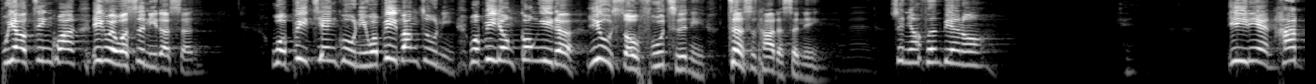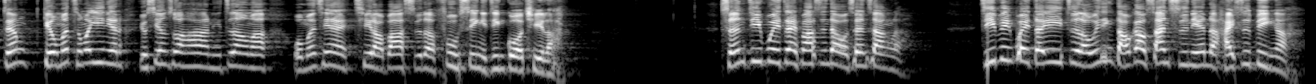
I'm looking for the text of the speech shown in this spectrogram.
不要惊慌，因为我是你的神。我必兼顾你，我必帮助你，我必用公义的右手扶持你。这是他的声音，所以你要分辨哦。意念，他怎样给我们什么意念呢？有些人说啊，你知道吗？我们现在七老八十的复兴已经过去了，神迹不会再发生在我身上了，疾病不会得医治了。我已经祷告三十年了，还是病啊！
